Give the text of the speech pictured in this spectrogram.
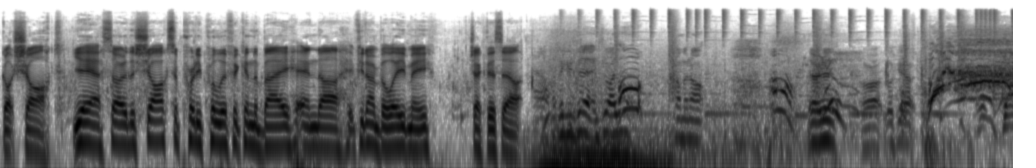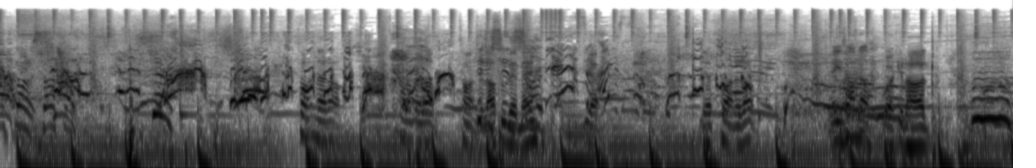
got sharked. Yeah, so the sharks are pretty prolific in the bay. And uh, if you don't believe me, check this out. I think he's there, he's right Oh. Coming up. Oh, There it is. All right, look out. Shark's on it, shark's on it. Tighten that up. Tighten it up. Tighten it up a bit, man. Yeah. Yeah, tighten it up. He's under. Working hard. Oh!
